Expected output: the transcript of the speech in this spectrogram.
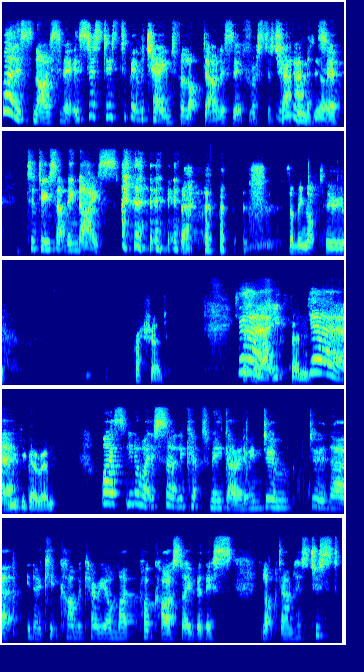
Well, it's nice, isn't it? It's just it's a bit of a change for lockdown, isn't it, for us to chat is, yeah. to to do something nice. Something not too pressured. Yeah, and yeah. Easy going. Well, it's, you know what? It's certainly kept me going. I mean, doing doing the you know keep calm and carry on my podcast over this lockdown has just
